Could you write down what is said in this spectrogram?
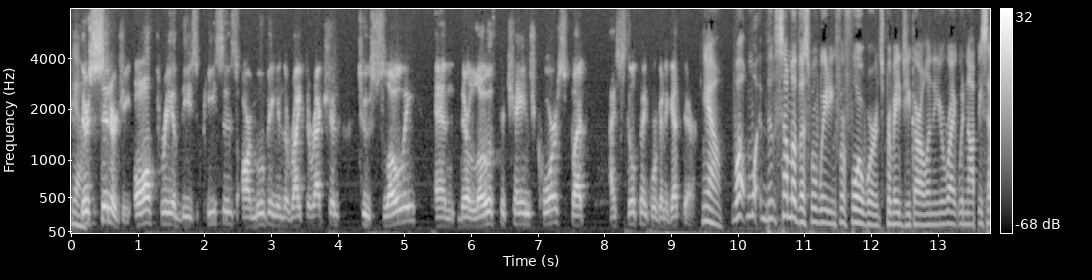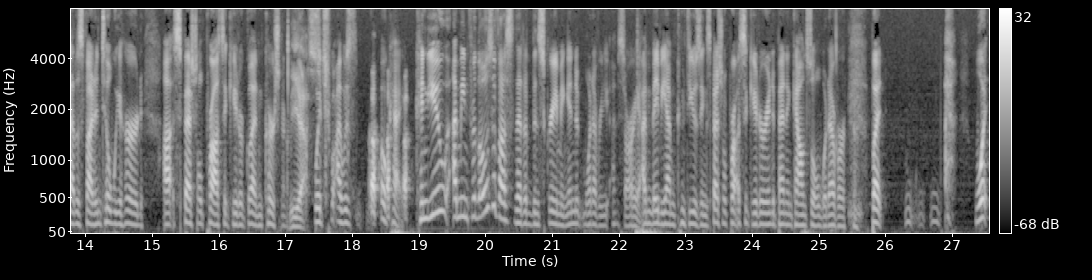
Yeah. There's synergy. All three of these pieces are moving in the right direction too slowly, and they're loath to change course, but I still think we're going to get there. Yeah. Well, some of us were waiting for four words from A.G. Garland, and you're right, would not be satisfied until we heard uh, Special Prosecutor Glenn Kirshner. Yes. Which I was okay. Can you? I mean, for those of us that have been screaming, and whatever. You, I'm sorry. I, maybe I'm confusing Special Prosecutor, Independent Counsel, whatever. but what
